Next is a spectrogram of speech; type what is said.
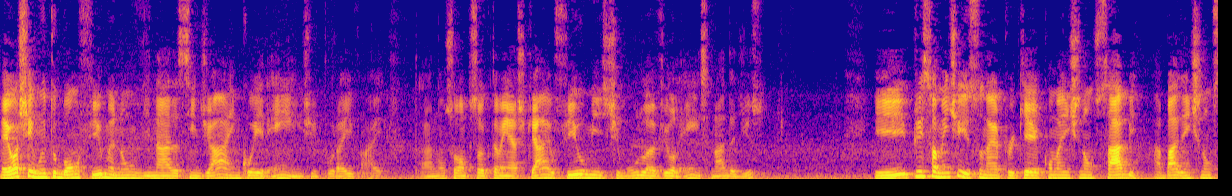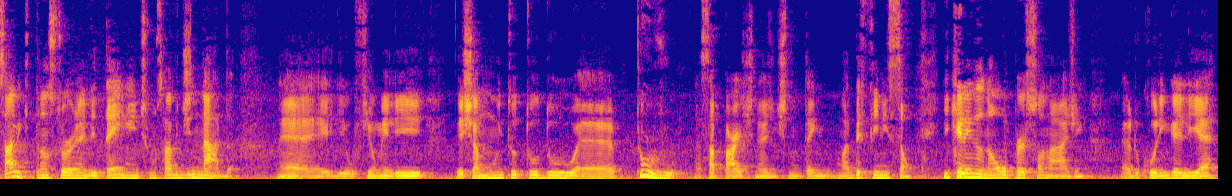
eu achei muito bom o filme, eu não vi nada assim de ah, incoerente, por aí vai. Tá? Não sou uma pessoa que também acha que ah, o filme estimula a violência, nada disso. E principalmente isso, né? Porque como a gente não sabe a base, a gente não sabe que transtorno ele tem, a gente não sabe de nada, né? Ele, o filme ele deixa muito tudo é, turvo essa parte, né? A gente não tem uma definição. E querendo ou não, o personagem é, do Coringa ele é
